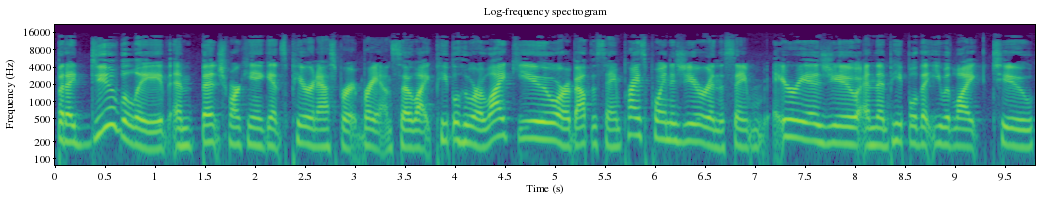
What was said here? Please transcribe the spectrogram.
But I do believe in benchmarking against peer and aspirant brands. So, like people who are like you or about the same price point as you or in the same area as you, and then people that you would like to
